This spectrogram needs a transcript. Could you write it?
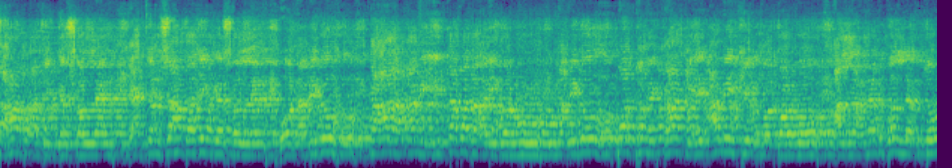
সাহাবারা জিজ্ঞেস করলেন, একজন সাহাবা জিজ্ঞেস করলেন, ও নবী গো, কার আমি তাবাদারি করব? নবী গো, প্রথমে কাকে আমি খিদমত করব? আল্লাহ নবী বললেন, তোর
